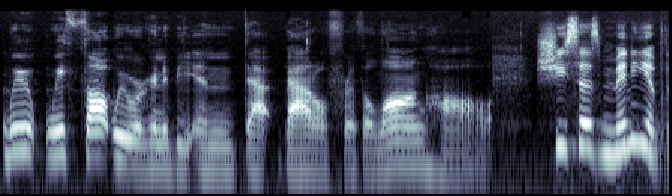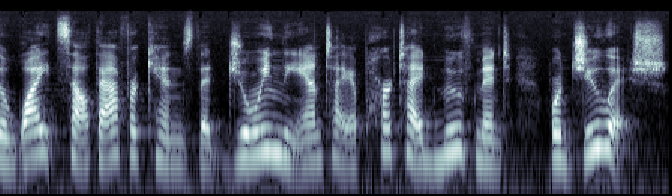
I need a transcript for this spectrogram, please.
we, we thought we were going to be in that battle for the long haul. She says many of the white South Africans that joined the anti apartheid movement were Jewish.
